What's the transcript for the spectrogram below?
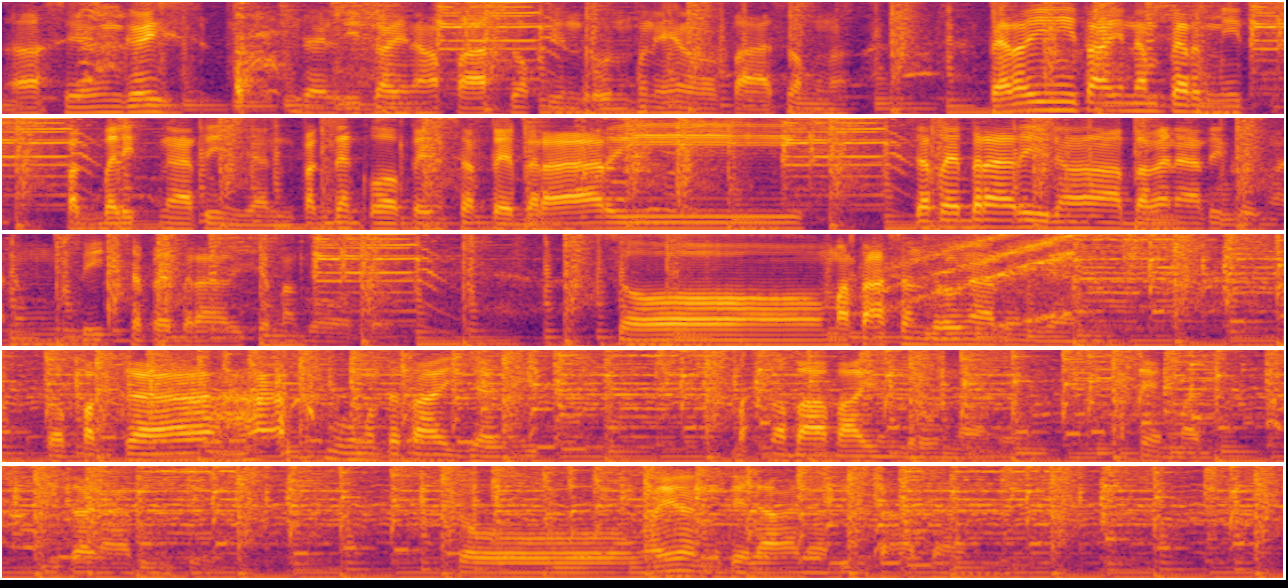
Ah, so yun guys, dahil di tayo nakapasok, yung drone mo na yung mapasok, no? Pero hingi tayo ng permit pagbalik natin yan. Pag nag-open sa February, sa February, na abangan natin kung anong date sa February siya mag-open. So, mataas ang drone natin dyan. So, pagka pumunta tayo dyan is mas mababa yung drone natin. Kasi mas kita natin siya. So, ngayon, kailangan natin taasan.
